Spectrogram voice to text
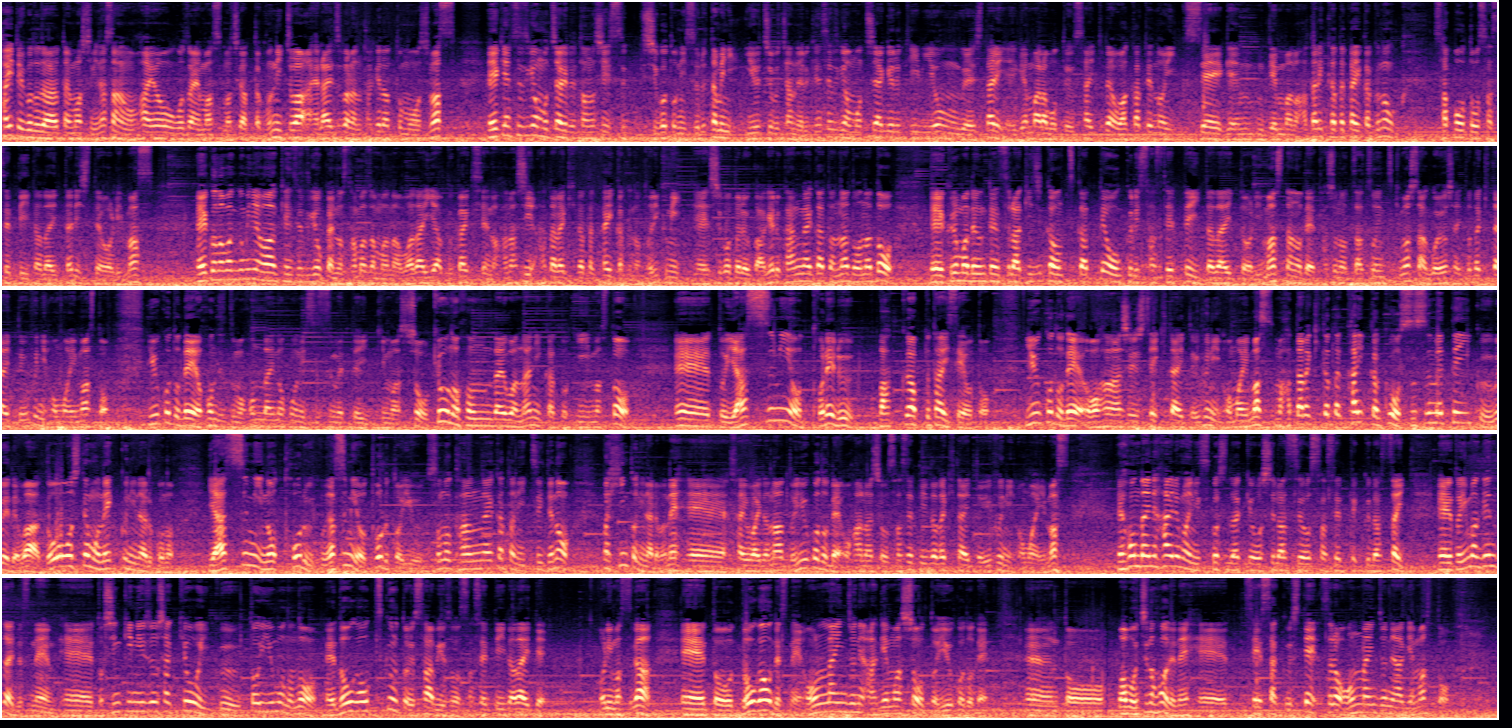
はいということで改めまして皆さんおはようございます。間違った。こんにちは。ライズバラの武田と申します。えー、建設業を持ち上げて楽しい仕事にするために YouTube チャンネル建設業を持ち上げる TV を運営したり現場ラボというサイトでは若手の育成現場の働き方改革のサポートをさせていただいたりしております、えー、この番組では建設業界のさまざまな話題や部下規制の話働き方改革の取り組み、えー、仕事力を上げる考え方などなど、え車で運転する空き時間を使ってお送りさせていただいております。なので多少の雑音につきましてはご容赦いただきたいというふうに思いますということで本日も本題の方に進めていきましょう。今日の本題は何かと言いますと,、えーと、休みを取れるバックアップ体制をということでお話ししていきたいというふうに思います、まあ、働き方改革を進めていく上ではどうしてもネックになるこの休みの取る休みを取るというその考え方についての、まあ、ヒントになればね、えー、幸いだなということでお話をさせていただきたいというふうに思います、えー、本題に入る前に少しだけお知らせをさせてください、えーと、今現在ですね、えーと、と新規入場者教育というものの動画を作るというサービスをさせていただいておりますが、えーと、動画をですねオンライン上に上げましょうということで、えーとまあ、うちの方でね、えー、制作してそれをオンライン上に上げますと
